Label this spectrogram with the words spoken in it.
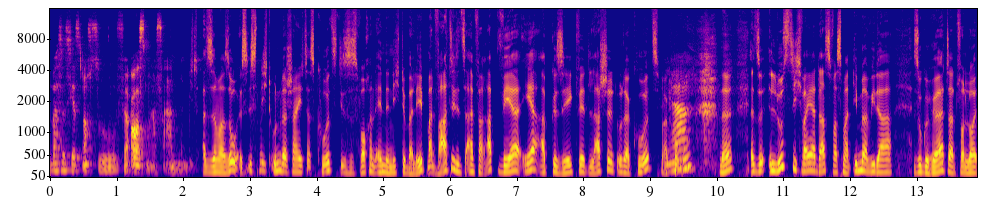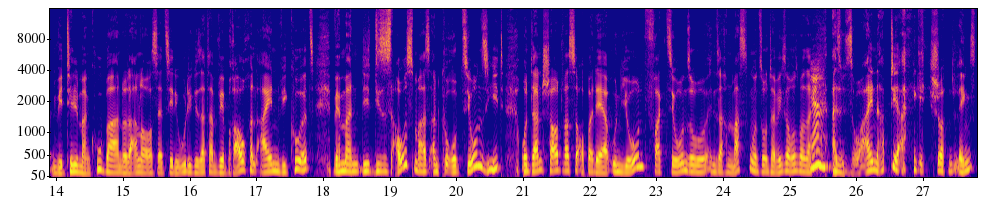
was es jetzt noch so für Ausmaße annimmt. Also sagen wir mal so, es ist nicht unwahrscheinlich, dass Kurz dieses Wochenende nicht überlebt. Man wartet jetzt einfach ab, wer eher abgesägt wird, Laschet oder Kurz. Mal ja. gucken. Ne? Also lustig war ja das, was man immer wieder so gehört hat von Leuten wie Tillmann Kuban oder andere aus der CDU, die gesagt haben, wir brauchen einen wie Kurz. Wenn man die, dieses Ausmaß an Korruption sieht und dann schaut, was so auch bei der Union-Fraktion so in Sachen Masken und so unterwegs war, muss man sagen, ja. also so einen habt ihr eigentlich schon längst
